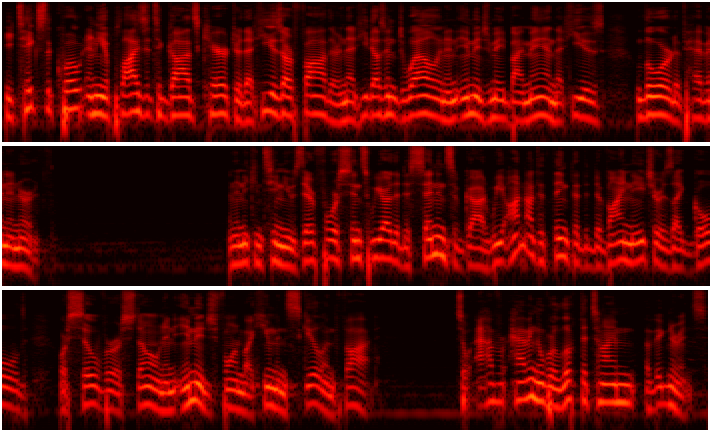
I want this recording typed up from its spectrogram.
He takes the quote and he applies it to God's character that he is our Father and that he doesn't dwell in an image made by man, that he is Lord of heaven and earth. And then he continues, Therefore, since we are the descendants of God, we ought not to think that the divine nature is like gold or silver or stone, an image formed by human skill and thought. So, having overlooked the time of ignorance,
